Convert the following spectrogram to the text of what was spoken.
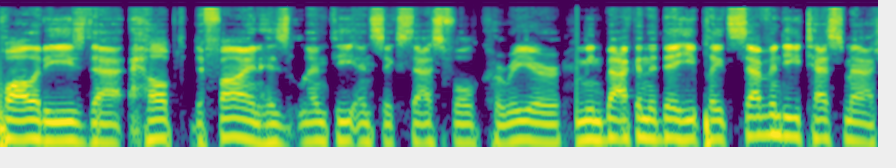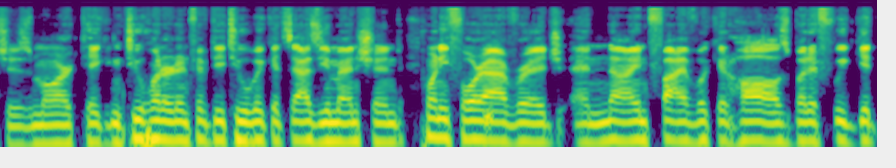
qualities that helped define his lengthy and successful career. I mean, back in the day, he played 70 test matches, Mark, taking 252 wickets, as you mentioned, 24 average, and nine five wicket hauls. But if we get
